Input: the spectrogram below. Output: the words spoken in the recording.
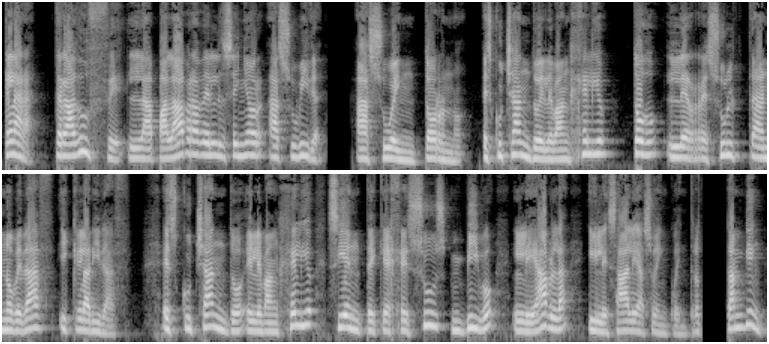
Clara, traduce la palabra del Señor a su vida, a su entorno. Escuchando el Evangelio, todo le resulta novedad y claridad. Escuchando el Evangelio, siente que Jesús vivo le habla y le sale a su encuentro. También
